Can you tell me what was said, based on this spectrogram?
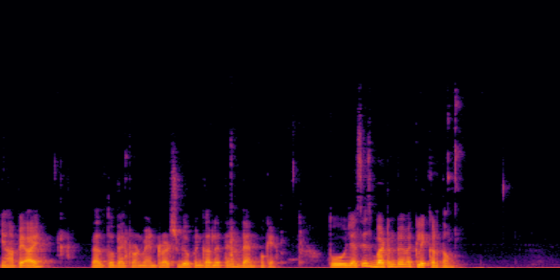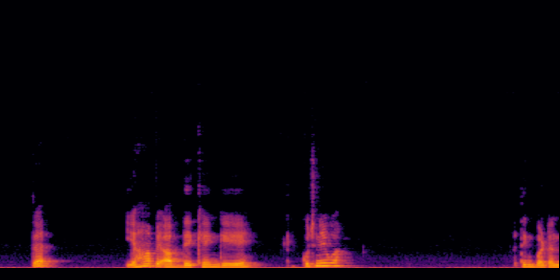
यहाँ पे आए। पहले तो बैकग्राउंड में एंड्रॉयड स्टूडियो ओपन कर लेते हैं देन ओके तो जैसे इस बटन पे मैं क्लिक करता हूँ तो यहाँ पे आप देखेंगे कुछ नहीं हुआ। आई थिंक बटन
